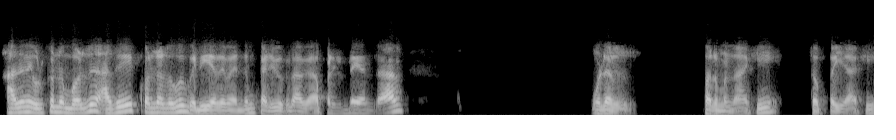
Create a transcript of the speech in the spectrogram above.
அதனை உட்கொள்ளும் பொழுது அதே கொள்ளளவு வெளியேற வேண்டும் கழிவுகளாக அப்படி இல்லை என்றால் உடல் பருமனாகி தொப்பையாகி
